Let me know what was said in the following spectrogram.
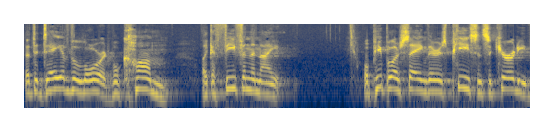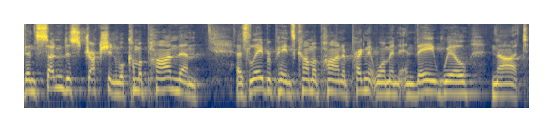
that the day of the Lord will come like a thief in the night. Well, people are saying there is peace and security, then sudden destruction will come upon them as labor pains come upon a pregnant woman, and they will not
